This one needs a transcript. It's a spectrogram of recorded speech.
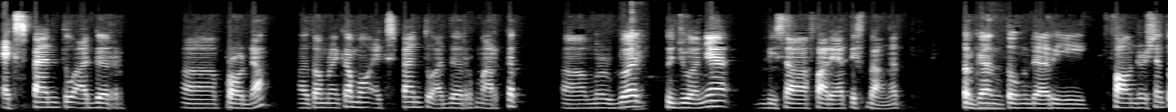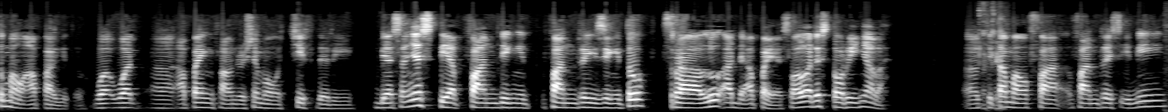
expand to other uh, produk atau mereka mau expand to other market uh, menurut gue tujuannya bisa variatif banget tergantung dari foundersnya tuh mau apa gitu. What what uh, apa yang foundersnya mau achieve dari biasanya setiap funding fundraising itu selalu ada apa ya? Selalu ada story-nya lah. Uh, okay. kita mau fundraise ini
